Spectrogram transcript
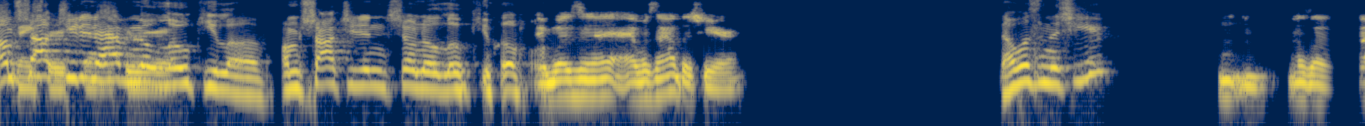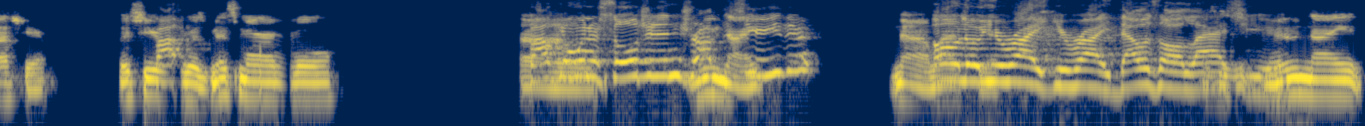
I'm shocked you didn't have no Loki love. I'm shocked you didn't show no Loki love. It wasn't. It was out this year. That wasn't this year. Mm-mm, it was last year. This year Fal- was Miss Marvel. Falcon uh, Winter Soldier didn't drop this year either. No. Oh no, year. you're right. You're right. That was all last year. Moon Knight.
